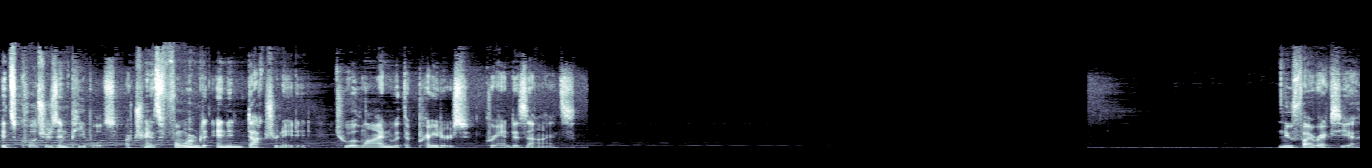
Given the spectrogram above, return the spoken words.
its cultures and peoples are transformed and indoctrinated to align with the Praetor's grand designs. New Phyrexia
